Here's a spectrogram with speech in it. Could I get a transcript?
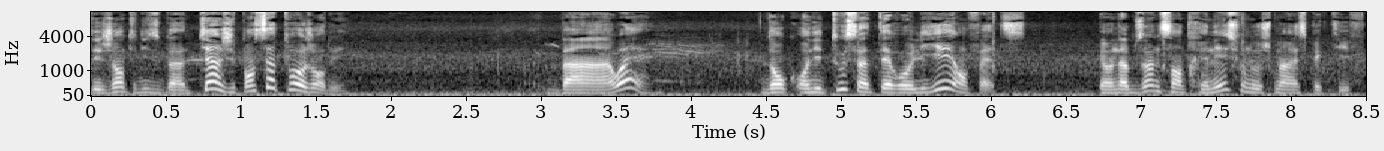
des gens te disent ben, Tiens, j'ai pensé à toi aujourd'hui. Ben ouais. Donc on est tous interreliés en fait et on a besoin de s'entraîner sur nos chemins respectifs.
